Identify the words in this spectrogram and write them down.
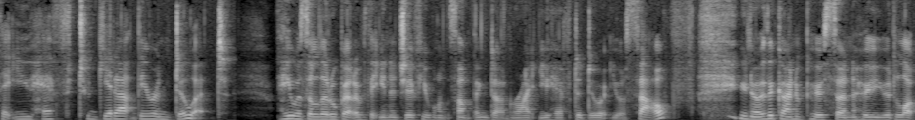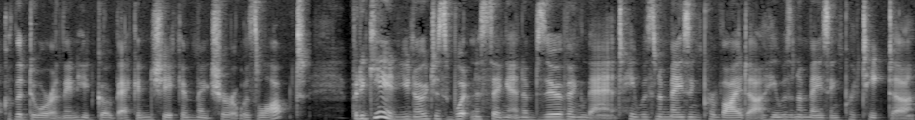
that you have to get out there and do it. He was a little bit of the energy if you want something done right, you have to do it yourself. You know, the kind of person who you'd lock the door and then he'd go back and check and make sure it was locked. But again, you know, just witnessing and observing that, he was an amazing provider. He was an amazing protector.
